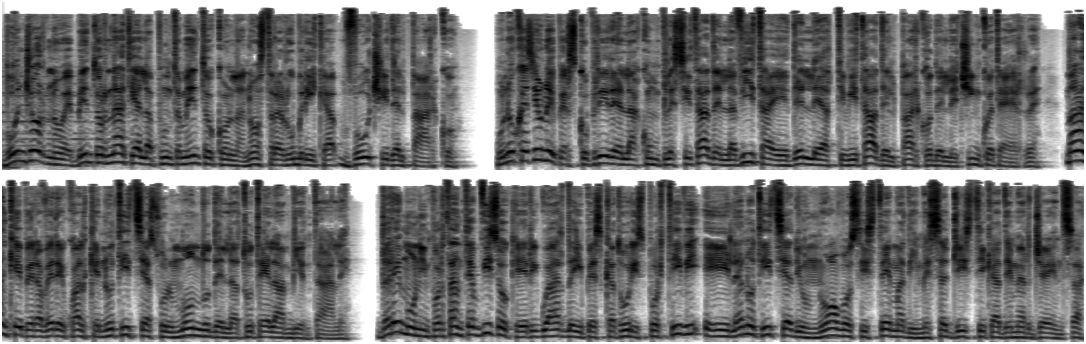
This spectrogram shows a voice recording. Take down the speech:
Buongiorno e bentornati all'appuntamento con la nostra rubrica Voci del Parco. Un'occasione per scoprire la complessità della vita e delle attività del Parco delle Cinque Terre, ma anche per avere qualche notizia sul mondo della tutela ambientale. Daremo un importante avviso che riguarda i pescatori sportivi e la notizia di un nuovo sistema di messaggistica d'emergenza.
